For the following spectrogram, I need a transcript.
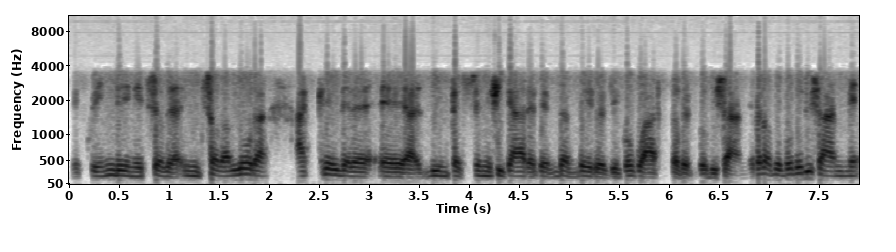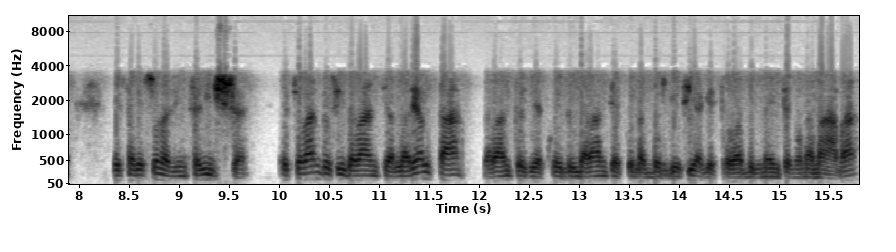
e quindi iniziò, iniziò da allora a credere eh, di impersonificare per davvero Enrico IV per 12 anni, però dopo 12 anni questa persona rinsavisce e trovandosi davanti alla realtà, davanti a, quel, davanti a quella borghesia che probabilmente non amava,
